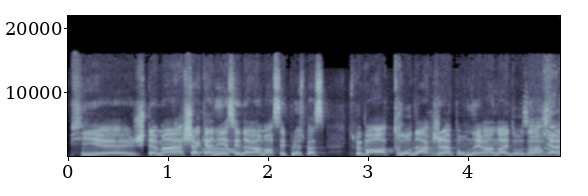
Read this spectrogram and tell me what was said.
Puis euh, justement, à chaque année, ils essaient de ramasser plus parce que tu peux pas avoir trop d'argent pour venir en aide aux enfants.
